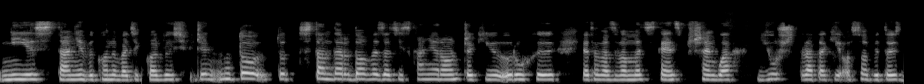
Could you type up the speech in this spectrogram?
nie jest w stanie wykonywać jakichkolwiek ćwiczeń, no to, to standardowe zaciskanie rączek i ruchy, ja to nazywam naciskanie sprzęgła, już dla takiej osoby to jest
